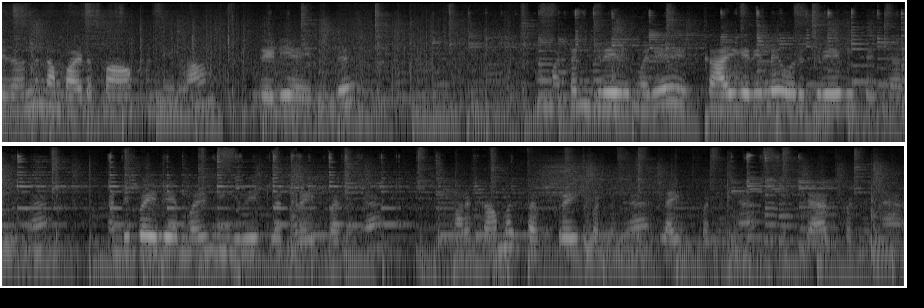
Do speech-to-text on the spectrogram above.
இதை வந்து நம்ம அடுப்பை ஆஃப் பண்ணிடலாம். ரெடி ஆயிடுச்சு. மட்டன் கிரேவி மாதிரியே காய்கறியிலே ஒரு கிரேவி செஞ்சாச்சுங்க. கண்டிப்பாக இதே மாதிரி நீங்கள் வீட்டில் ட்ரை பண்ணுங்கள் மறக்காமல் சப்ஸ்கிரைப் பண்ணுங்கள் லைக் பண்ணுங்கள் ஷேர் பண்ணுங்கள்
